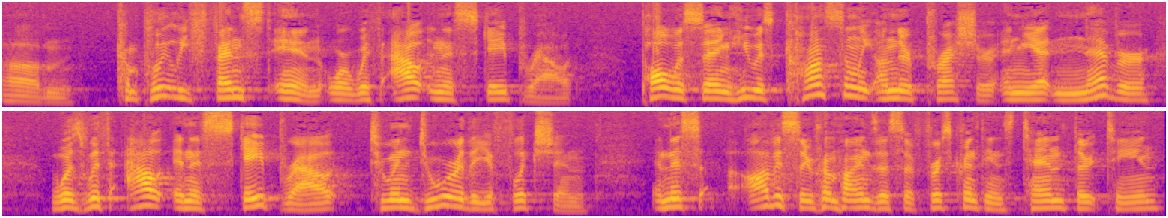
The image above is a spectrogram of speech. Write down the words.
um, completely fenced in or without an escape route. Paul was saying he was constantly under pressure and yet never was without an escape route to endure the affliction. And this obviously reminds us of 1 Corinthians 10 13.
